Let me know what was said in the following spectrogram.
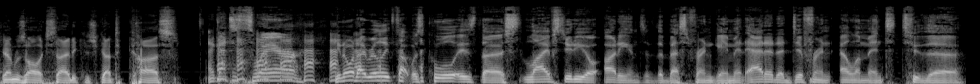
Jen was all excited because she got to cuss. I got to swear. You know what I really thought was cool is the live studio audience of the best friend game. It added a different element to the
